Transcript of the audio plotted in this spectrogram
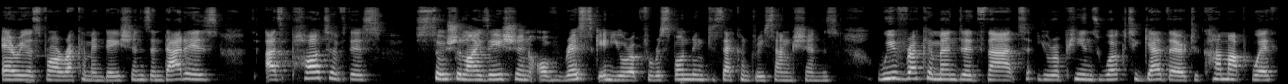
areas for our recommendations, and that is as part of this socialization of risk in Europe for responding to secondary sanctions, we've recommended that Europeans work together to come up with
